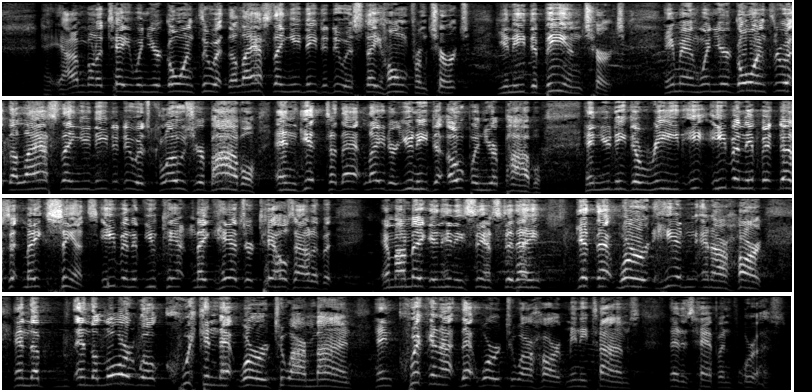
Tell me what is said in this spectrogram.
I'm going to tell you when you're going through it, the last thing you need to do is stay home from church. You need to be in church. Amen. When you're going through it, the last thing you need to do is close your Bible and get to that later. You need to open your Bible and you need to read, even if it doesn't make sense, even if you can't make heads or tails out of it. Am I making any sense today? Get that word hidden in our heart and the and the Lord will quicken that word to our mind and quicken that word to our heart. Many times that has happened for us.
